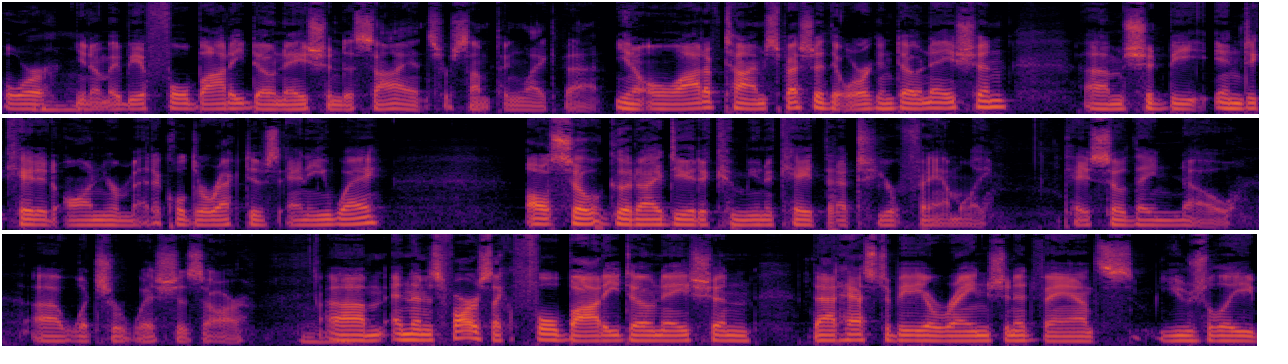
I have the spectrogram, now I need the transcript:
or, mm-hmm. you know, maybe a full body donation to science or something like that. You know, a lot of times, especially the organ donation, um, should be indicated on your medical directives anyway also a good idea to communicate that to your family. Okay, so they know uh, what your wishes are. Mm-hmm. Um, and then as far as like full body donation, that has to be arranged in advance, usually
